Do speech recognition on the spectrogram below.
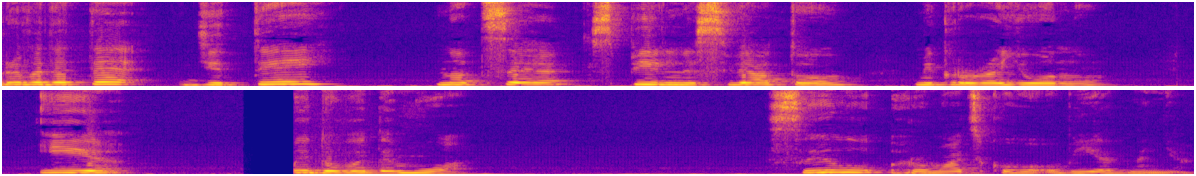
Приведете дітей на це спільне свято мікрорайону, і ми доведемо силу громадського об'єднання.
